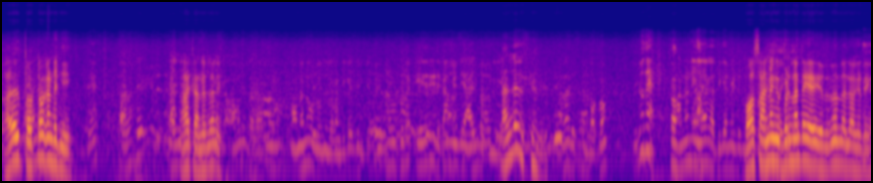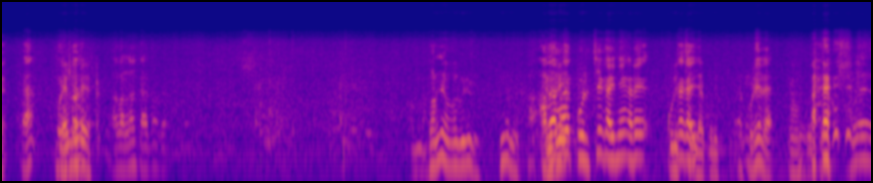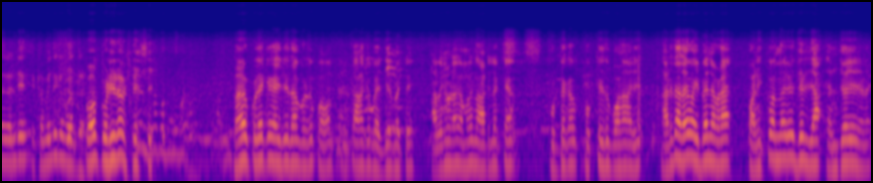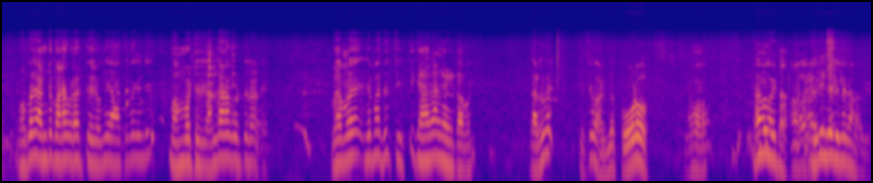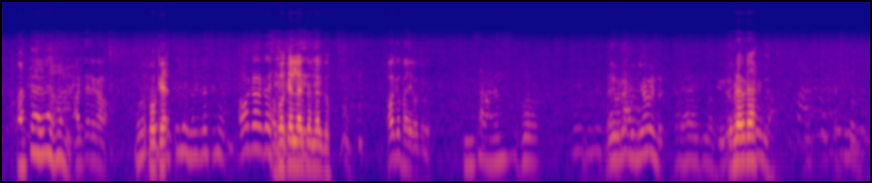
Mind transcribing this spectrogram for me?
അത് തൊട്ടോ കണ്ടഞ്ഞി ആ കനലാണ് മണ്ണെണ്ണ കൊണ്ടുവന്നില്ല വണ്ടിക്കകത്തിരിക്കും ഇവിടെ കയറി എടുക്കാൻ വേണ്ടി ആരും പറ്റില്ല നല്ല റിസ്ക് ഉണ്ട് ബോസ് അന്നങ്ങ് ഇവിടുന്നെ ഇരുന്നല്ലോ അങ്ങോട്ട്. പറഞ്ഞോ പറഞ്ഞോ. കുളിച്ച് കഴിഞ്ഞ കുളിയല്ലേ? രണ്ട് കമന്റ് ഒക്കെ കുടിയുടെ കുളിയൊക്കെ കഴിഞ്ഞ് ഇതാ കണക്ക് പരിചയപ്പെട്ട് അവരിവിടെ നമ്മുടെ നാട്ടിലൊക്കെ ഫുഡൊക്കെ കുക്ക് ചെയ്ത് പോണാൽ അടുത്ത അതേ വൈബ് തന്നെ. ഇവിടെ പണിക്ക് വന്നൊരു ഇതില്ല. എൻജോയ് ചെയ്യണേ. മുമ്പ് രണ്ട് പടം ഇവിടെ എടുത്ത് വരും. ഒന്ന് യാത്രയുണ്ട് മമ്മൂട്ടി. രണ്ടാണ് കൂടുതലാണ് അപ്പോൾ നമ്മൾ ഇനിയിപ്പോൾ ഇത് തിരിച്ച് കയറാനുള്ള കേട്ടോ അപ്പം നടന്ന് തിരിച്ച് പോകണം പോടോ. ഞാൻ പോകണം ഞാൻ പോയിട്ടോ ഇതിന്റെ പിന്നെ കാണാം. അടുത്ത ഓക്കെ. ഓക്കെ എല്ലാവർക്കും എല്ലാവർക്കും. Okay bye okay bye. ഇവിടെ കുഞ്ഞാവുണ്ട്. ഇവിടെ എവിടെ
